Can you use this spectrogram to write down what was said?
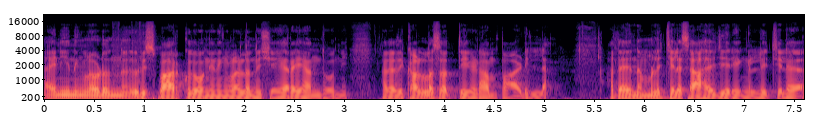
അതിന് നിങ്ങളോടൊന്ന് ഒരു സ്പാർക്ക് തോന്നി നിങ്ങളോടൊന്ന് ഷെയർ ചെയ്യാൻ തോന്നി. അതായത് കള്ളസത്യം ഇടാൻ പാടില്ല. അതായത് നമ്മൾ ചില സാഹചര്യങ്ങളിൽ ചില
